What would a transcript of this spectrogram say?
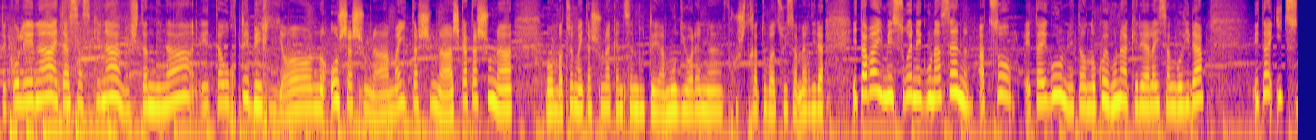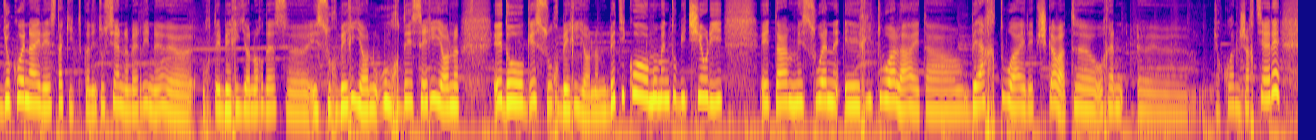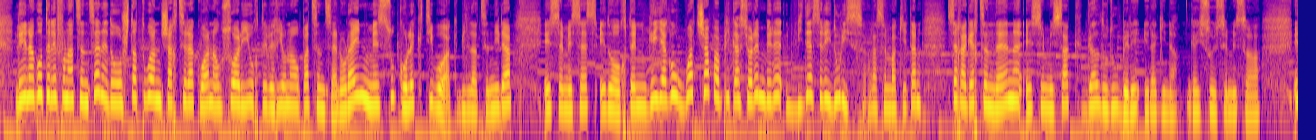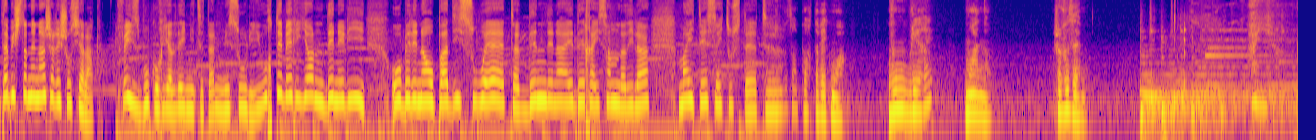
urteko lehena eta zazkena biztan dena eta urte berrion, osasuna, maitasuna, askatasuna, bon batzuek maitasuna kentzen dute, amodioaren eh, frustratu batzu izan behar dira. Eta bai, mezuen eguna zen, atzo, eta egun, eta ondoko egunak ere ala izango dira, Eta hitz jokoena ere ez dakit, kanetu zien berdin, eh, urte berrion ordez, eh, ezur berrion, urde zerion, edo gezur berrion. Betiko momentu bitxi hori, eta mezuen errituala eta behartua ere pixka bat, eh, horren eh, jokoan sartzea ere, lehenago telefonatzen zen edo ostatuan sartzerakoan auzoari urte berriona opatzen zen. Orain, mezu kolektiboak bildatzen dira, SMS edo aurten gehiago WhatsApp aplikazioaren bere bidez ere iduriz. Ala zenbakietan zer agertzen den SMS-ak galdu du bere eragina. Gaizo SMS-a. Eta biztan dena sare sozialak. Facebook hori alde initzetan, mesuri, urte berrion deneri, oberena opa dizuet, den dena edera izan dadila, maite zaituztet. Vous emporte avec moi. Vous m'oublierez Moi non. Je vous aime.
